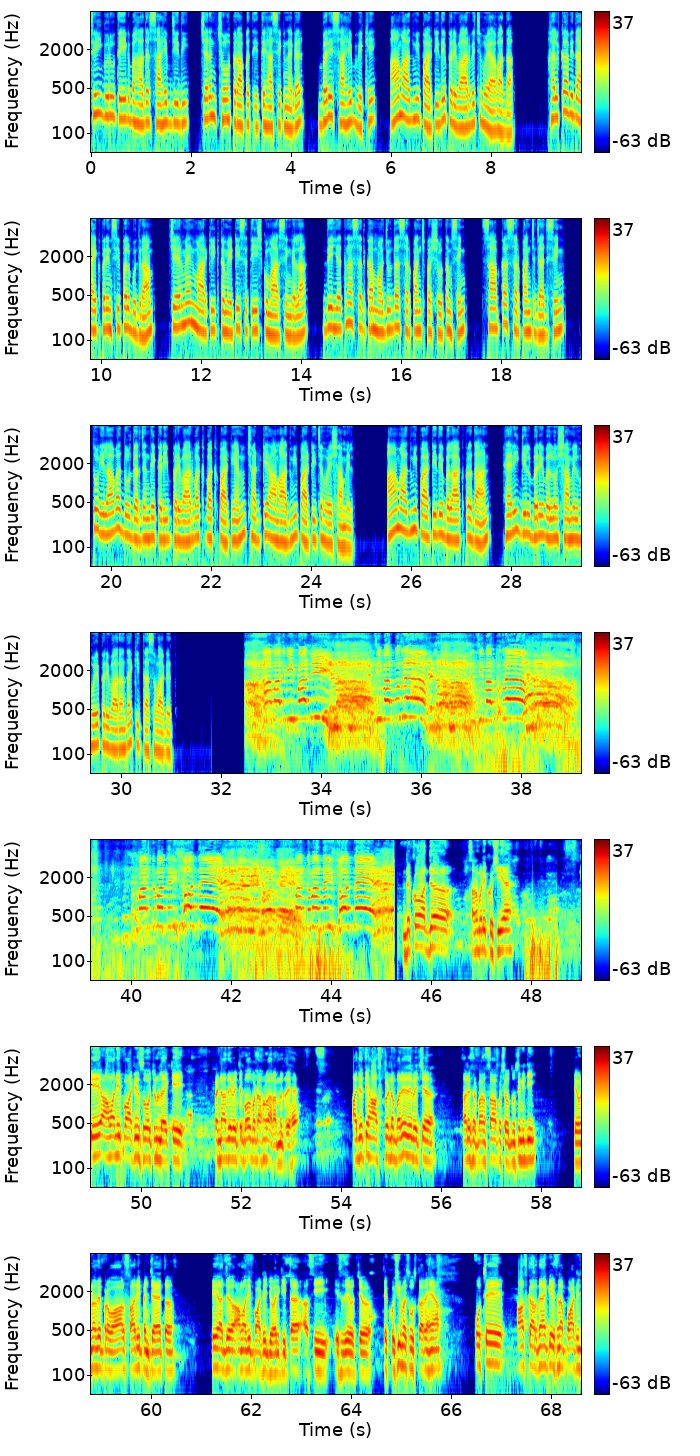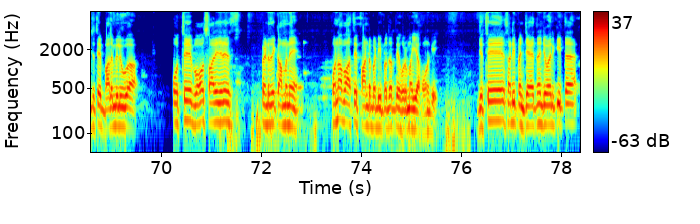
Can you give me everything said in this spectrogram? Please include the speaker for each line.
Speaker 1: ਸ੍ਰੀ ਗੁਰੂ ਤੇਗ ਬਹਾਦਰ ਸਾਹਿਬ ਜੀ ਦੀ ਚਰਨ ਛੋਹ ਪ੍ਰਾਪਤ ਇਤਿਹਾਸਿਕ ਨਗਰ, ਬਰੇ ਸਾਹਿਬ ਵਿਖੇ ਆਮ ਆਦਮੀ ਪਾਰਟੀ ਦੇ ਪਰਿਵਾਰ ਵਿੱਚ ਹੋਇਆ ਵਾਧਾ। ਹਲਕਾ ਵਿਧਾਇਕ principal Budhram chairman market committee Satish Kumar Singla ਦੇ ਯਤਨਾ ਸਦਕਾ ਮੌਜੂਦਾ ਸਰਪੰਚ ਪਰਸ਼ੋਤਮ ਸਿੰਘ, ਸਾਬਕਾ ਸਰਪੰਚ ਜੱਜ ਸਿੰਘ, ਤੋਂ ਇਲਾਵਾ ਦੋ ਦਰਜਨ ਦੇ ਕਰੀਬ ਪਰਿਵਾਰ ਵੱਖ-ਵੱਖ ਪਾਰਟੀਆਂ ਨੂੰ ਛੱਡ ਕੇ ਆਮ ਆਦਮੀ ਪਾਰਟੀ 'ਚ ਹੋਏ ਸ਼ਾਮਿਲ। ਆਮ ਆਦਮੀ ਪਾਰਟੀ ਦੇ ਬਲਾਕ ਪ੍ਰਧਾਨ ਹੈਰੀ ਗਿਲ ਬਰੇ ਵੱਲੋਂ ਸ਼ਾਮਿਲ ਹੋਏ ਪਰਿਵਾਰਾਂ ਦਾ ਕੀਤਾ ਸਵਾਗਤ।
Speaker 2: ਆਮ ਆਦਮੀ ਪਾਰਟੀ ਜਿੰਦਾਬਾਦ। ਪ੍ਰਿੰਸੀਪਲ ਪੁੱਤਰਾ। ਜਿੰਦਾਬਾਦ। ਪ੍ਰਿੰਸੀਪਲ ਪੁੱਤਰਾ। ਜਿੰਦਾਬਾਦ। ਭਗਵੰਤ ਮਾਨ ਤੇਰੀ ਸੋਚ ਤੇ। ਭਗਵੰਤ ਮਾਨ ਤੇਰੀ ਸੋਚ ਤੇ।
Speaker 3: ਦੇਖੋ ਅੱਜ ਸਾਨੂੰ ਬੜੀ ਖੁਸ਼ੀ ਹੈ ਕਿ ਆਮ ਆਦਮੀ ਪਾਰਟੀ ਦੀ ਸੋਚ ਨੂੰ ਲੈ ਕੇ ਪਿੰਡਾਂ ਦੇ ਵਿੱਚ ਬਹੁਤ ਵੱਡਾ ਹੁੰਗਾਰਾ ਮਿਲ ਰਿਹਾ ਹੈ। ਅੱਜ ਇਤਿਹਾਸਕ ਪਿੰਡ ਬਰੇ ਦੇ ਵਿੱਚ ਸਾਡੇ ਸਰਪੰਚ ਸਾਹਿਬ ਪਰਸ਼ੋਤਮ ਸਿੰਘ ਜੀ ਤੇ ਉਹਨਾਂ ਦੇ ਪਰਿਵਾਰ, ਸਾਰੀ ਪੰਚਾਇਤ ਇਹ ਅੱਜ ਆਮ ਆਦਮੀ ਪਾਰਟੀ ਜੁਆਇਨ ਕੀਤਾ ਅਸੀਂ ਇਸ ਦੇ ਵਿੱਚ ਤੇ ਖੁਸ਼ੀ ਮਹਿਸੂਸ ਕਰ ਰਹੇ ਹਾਂ। ਉੱਥੇ ਆਸ ਕਰਦੇ ਹਾਂ ਕਿ ਇਸ ਨਾਲ ਪਾਰਟੀ ਨੂੰ ਜਿੱਥੇ ਬਲ ਮਿਲੂਗਾ, ਉੱਥੇ ਬਹੁਤ ਸਾਰੇ ਜਿਹੜੇ ਪਿੰਡ ਦੇ ਕੰਮ ਨੇ, ਉਹਨਾਂ ਵਾਸਤੇ ਫੰਡ ਵੱਡੀ ਪੱਧਰ ਤੇ ਹੋਰ ਮੁਹੱਈਆ ਹੋਣਗੇ। ਜਿੱਥੇ ਸਾਡੀ ਪੰਚਾਇਤ ਨੇ ਜੁਆਇਨ ਕੀਤਾ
